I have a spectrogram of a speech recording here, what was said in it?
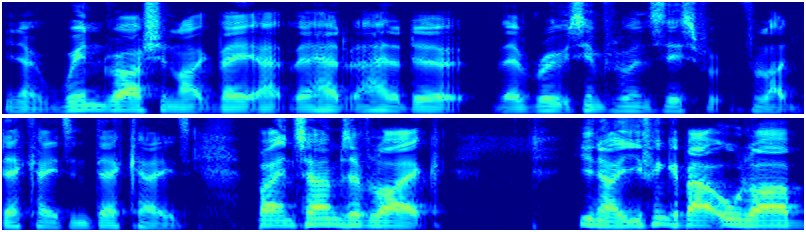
You know, Windrush and like they had they had had a, their roots influence this for, for like decades and decades. But in terms of like, you know, you think about all our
